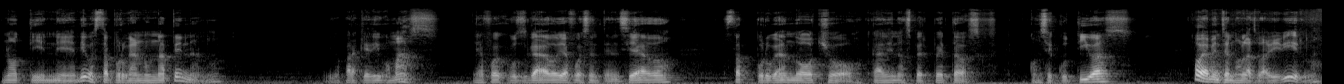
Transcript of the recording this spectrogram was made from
no tiene, digo, está purgando una pena, ¿no? Digo, ¿para qué digo más? Ya fue juzgado, ya fue sentenciado, está purgando ocho cadenas perpetuas consecutivas. Obviamente no las va a vivir, ¿no?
